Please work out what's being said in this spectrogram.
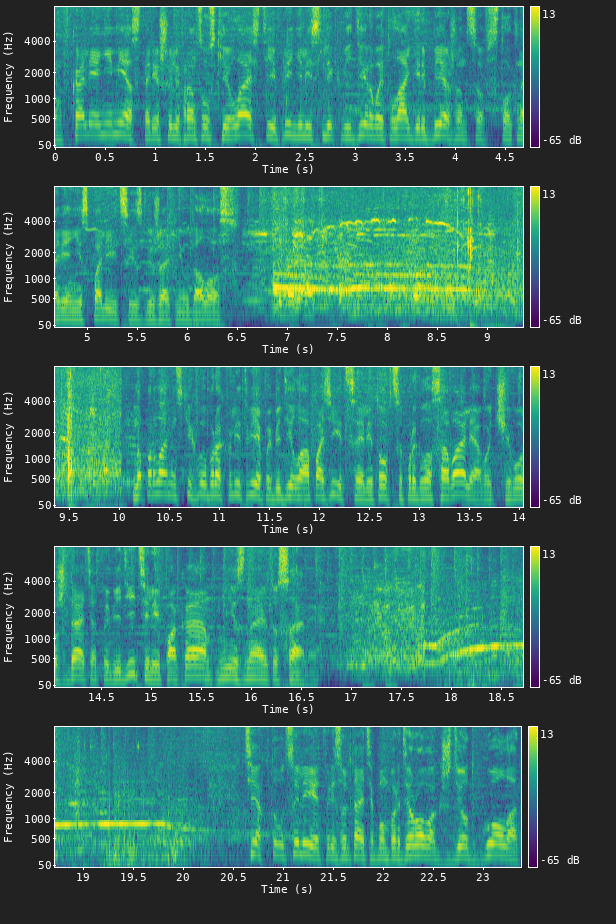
Джунглям в колене место решили французские власти и принялись ликвидировать лагерь беженцев. Столкновений с полицией избежать не удалось. На парламентских выборах в Литве победила оппозиция. Литовцы проголосовали, а вот чего ждать от победителей, пока не знают и сами. Тех, кто уцелеет в результате бомбардировок, ждет голод.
